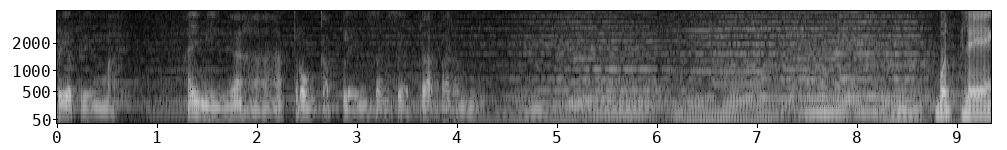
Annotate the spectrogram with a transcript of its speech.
เรียบเรียงใหม่ ให้มีเนื้อหาตรงกับเพลงสรรเสริญพระบารมี บทเพลง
